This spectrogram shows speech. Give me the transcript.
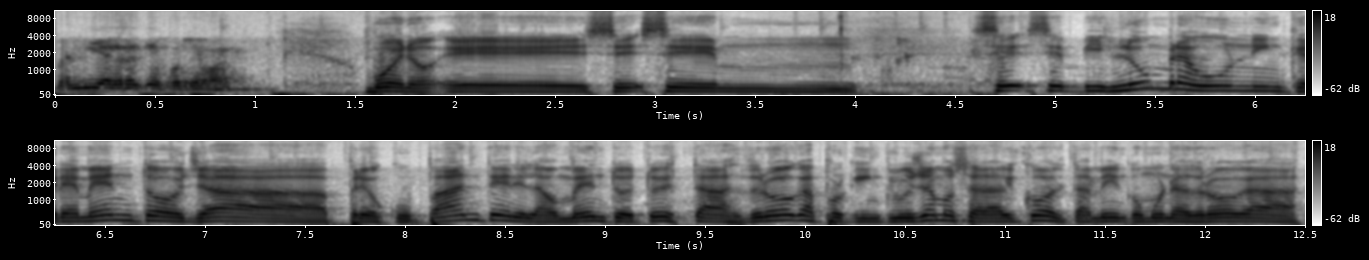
Buen día, gracias por llamar. Bueno, eh, se, se, mm, se- se vislumbra un incremento ya preocupante en el aumento de todas estas drogas, porque incluyamos al alcohol también como una droga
